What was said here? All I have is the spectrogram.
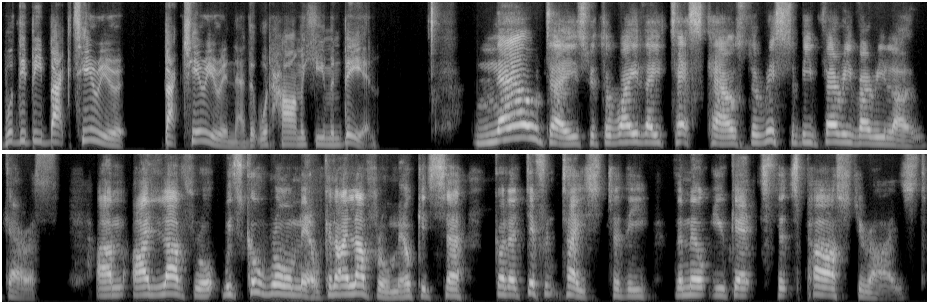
would there be bacteria bacteria in there that would harm a human being? Nowadays, with the way they test cows, the risks would be very, very low, Gareth. Um, I love raw, it's called raw milk, and I love raw milk. It's uh, got a different taste to the, the milk you get that's pasteurized.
